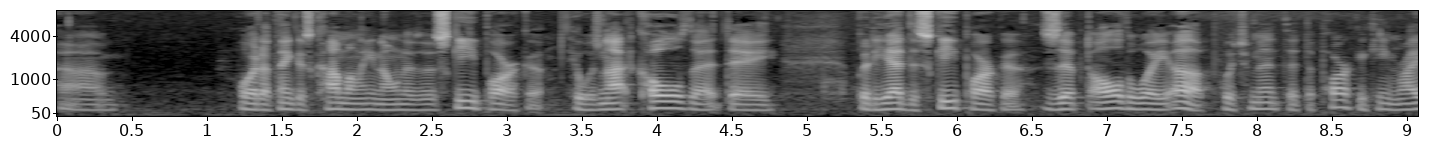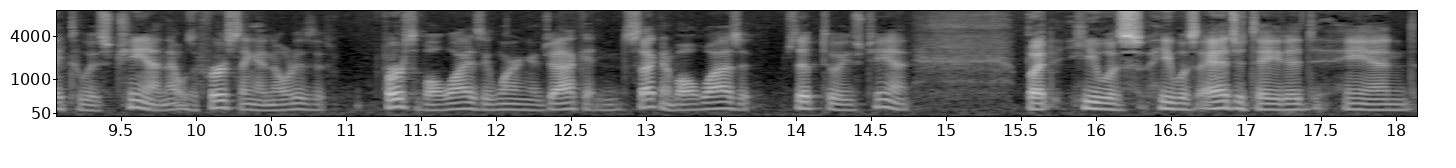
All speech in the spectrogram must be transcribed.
uh, what I think is commonly known as a ski parka. It was not cold that day, but he had the ski parka zipped all the way up, which meant that the parka came right to his chin. That was the first thing I noticed. First of all, why is he wearing a jacket? And second of all, why is it zipped to his chin? But he was he was agitated, and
